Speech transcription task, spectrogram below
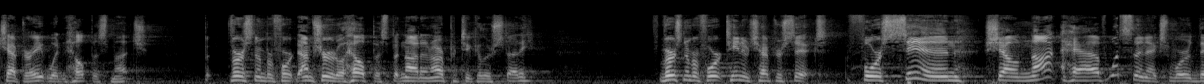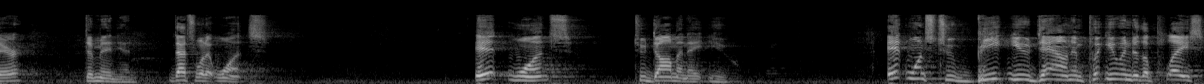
chapter 8 wouldn't help us much. But verse number 14, I'm sure it'll help us, but not in our particular study. Verse number 14 of chapter 6 For sin shall not have, what's the next word there? Dominion. That's what it wants. It wants to dominate you. It wants to beat you down and put you into the place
